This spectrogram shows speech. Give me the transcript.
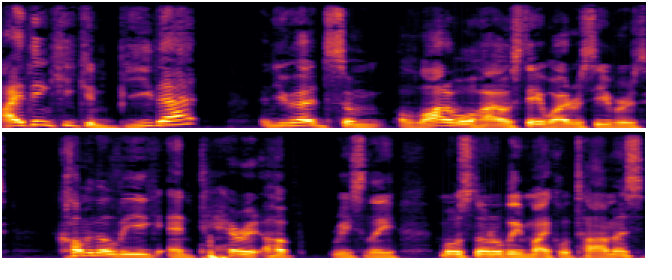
I think he can be that. And you had some a lot of Ohio State wide receivers come in the league and tear it up recently, most notably Michael Thomas.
